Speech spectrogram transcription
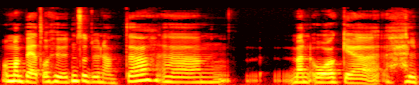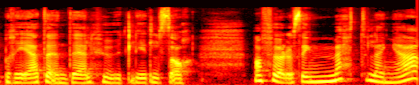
Og man bedrer huden, som du nevnte, eh, men òg eh, helbreder en del hudlidelser. Man føler seg mett lenge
